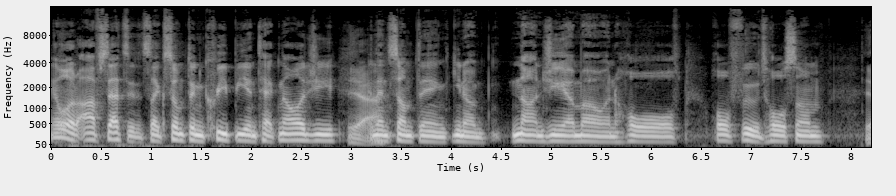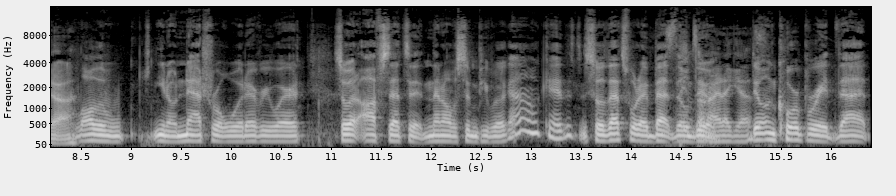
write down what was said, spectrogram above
You know, it offsets it. It's like something creepy in technology, Yeah. and then something you know non-GMO and whole whole foods, wholesome. Yeah. All the you know natural wood everywhere, so it offsets it, and then all of a sudden people are like, oh, okay. This, so that's what I bet they'll Seems do. alright, I guess. They'll incorporate that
